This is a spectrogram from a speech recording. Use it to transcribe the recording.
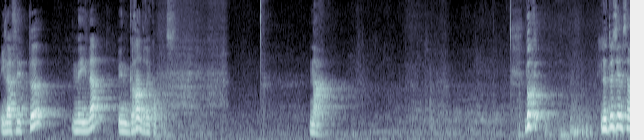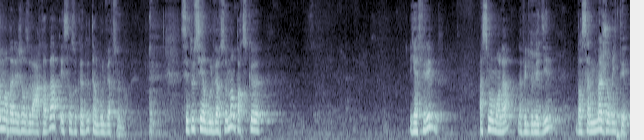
Il a fait peu, mais il a une grande récompense. Non. Donc, le deuxième serment d'allégeance de l'Aqaba est sans aucun doute un bouleversement. C'est aussi un bouleversement parce que Yathrib à ce moment-là, la ville de Médine, dans sa majorité,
